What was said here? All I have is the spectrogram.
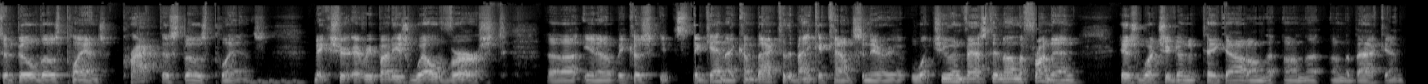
to build those plans, practice those plans, make sure everybody's well versed uh, you know, because it's again, I come back to the bank account scenario. What you invest in on the front end is what you're going to take out on the on the on the back end.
